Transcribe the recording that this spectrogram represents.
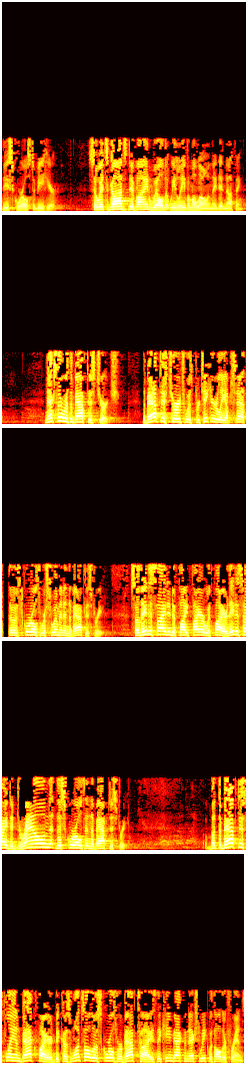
these squirrels to be here. So it's God's divine will that we leave them alone. They did nothing. Next, there was the Baptist church. The Baptist church was particularly upset that those squirrels were swimming in the baptistry. So they decided to fight fire with fire. They decided to drown the squirrels in the baptistry. But the Baptist plan backfired because once all those squirrels were baptized, they came back the next week with all their friends.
